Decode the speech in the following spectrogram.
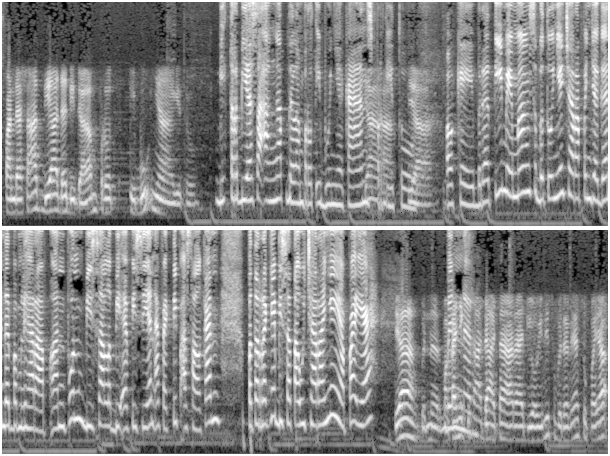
pada saat dia ada di dalam perut ibunya gitu. Bi- terbiasa anget dalam perut ibunya kan Ya, seperti itu. ya. Oke, berarti memang sebetulnya cara penjagaan dan pemeliharaan pun bisa lebih efisien, efektif asalkan peternaknya bisa tahu caranya ya Pak ya. Ya, benar. Makanya Bener. kita ada acara radio ini sebenarnya supaya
